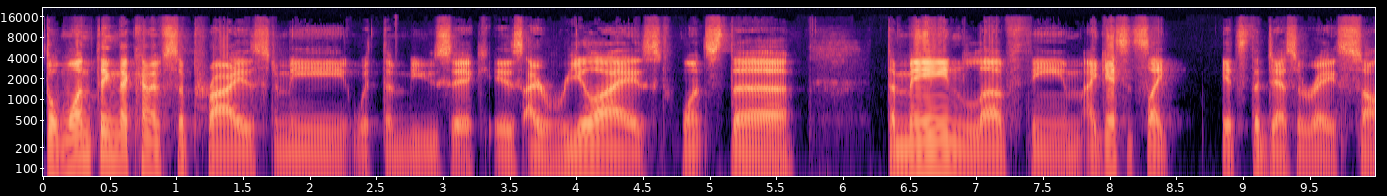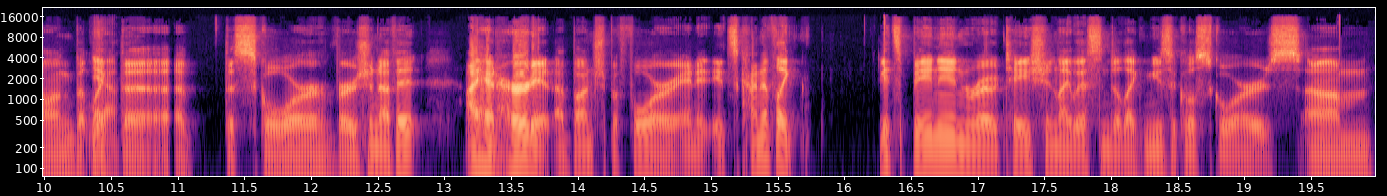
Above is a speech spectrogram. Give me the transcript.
the one thing that kind of surprised me with the music is I realized once the the main love theme, I guess it's like it's the Des'ree song, but like Yeah. the the score version of it. I had heard it a bunch before and it, it's kind of like it's been in rotation. I listen to like musical scores um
